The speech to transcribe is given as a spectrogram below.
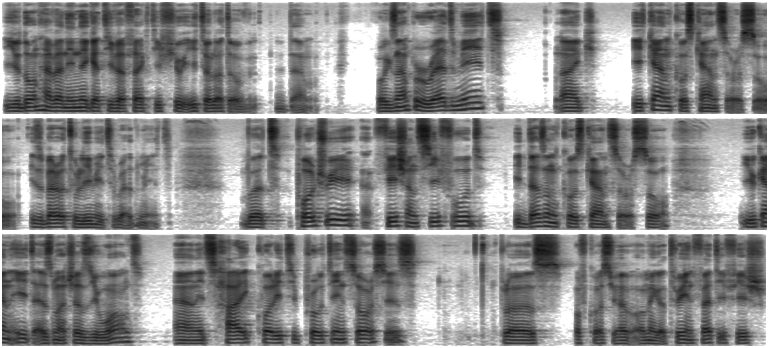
you don't have any negative effect if you eat a lot of them. For example, red meat, like it can cause cancer, so it's better to limit red meat. But poultry, fish and seafood, it doesn't cause cancer. So you can eat as much as you want and it's high quality protein sources. Plus, of course, you have omega-3 in fatty fish.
